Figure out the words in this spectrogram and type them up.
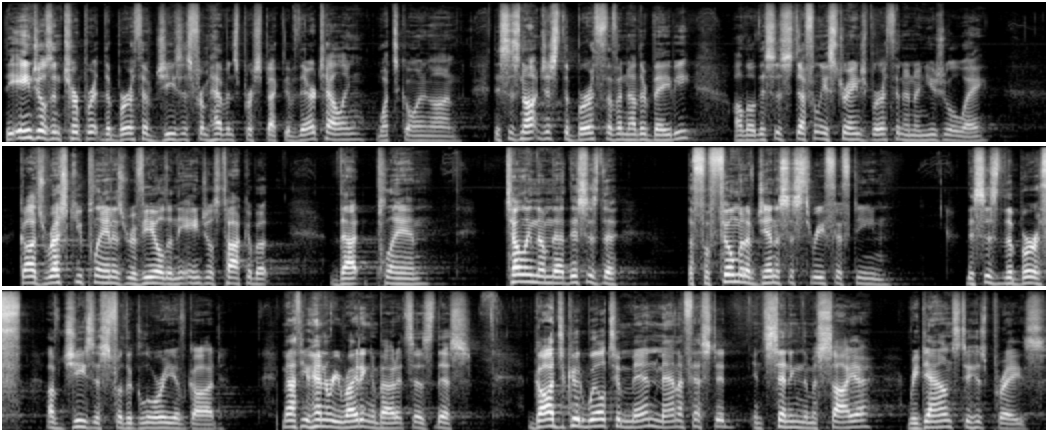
The angels interpret the birth of Jesus from heaven's perspective. They're telling what's going on. This is not just the birth of another baby, although this is definitely a strange birth in an unusual way. God's rescue plan is revealed, and the angels talk about that plan, telling them that this is the, the fulfillment of Genesis 3:15. This is the birth of Jesus for the glory of God. Matthew Henry, writing about it, says this God's goodwill to men manifested in sending the Messiah redounds to his praise.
